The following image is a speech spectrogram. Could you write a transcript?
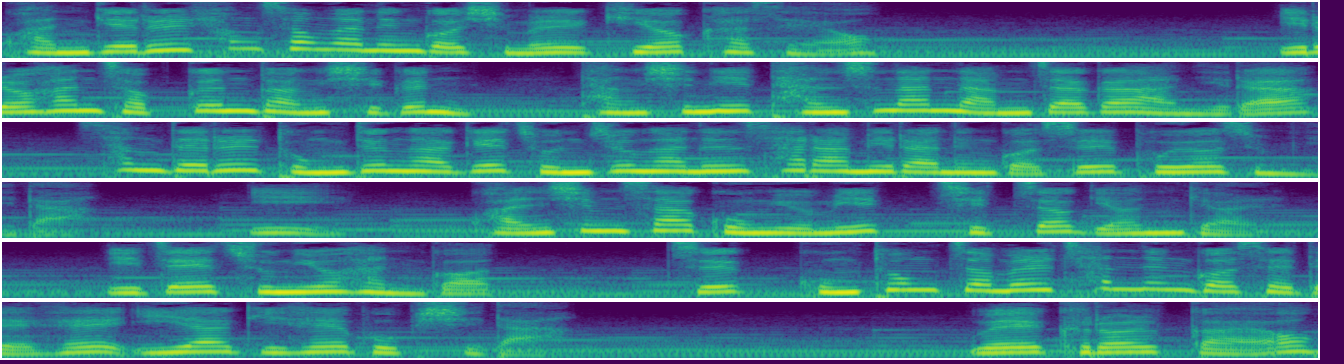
관계를 형성하는 것임을 기억하세요. 이러한 접근 방식은 당신이 단순한 남자가 아니라 상대를 동등하게 존중하는 사람이라는 것을 보여줍니다. 2. 관심사 공유 및 지적 연결. 이제 중요한 것, 즉 공통점을 찾는 것에 대해 이야기해 봅시다. 왜 그럴까요?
